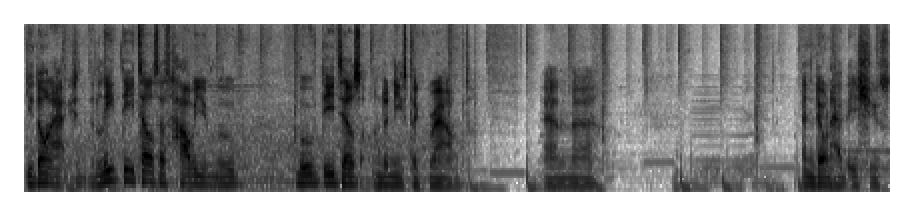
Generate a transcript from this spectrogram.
you don't actually delete details. That's how you move move details underneath the ground. And uh, and don't have issues,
